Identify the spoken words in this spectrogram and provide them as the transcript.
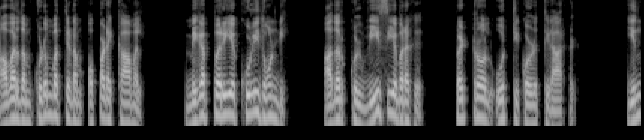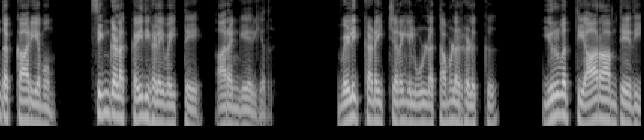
அவர்தம் குடும்பத்திடம் ஒப்படைக்காமல் மிகப்பெரிய குழி தோண்டி அதற்குள் வீசிய பிறகு பெட்ரோல் ஊற்றிக் கொளுத்தினார்கள். இந்தக் காரியமும் சிங்களக் கைதிகளை வைத்தே அரங்கேறியது. வெளிக்கடைச் சிறையில் உள்ள தமிழர்களுக்கு இருபத்தி ஆறாம் தேதி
